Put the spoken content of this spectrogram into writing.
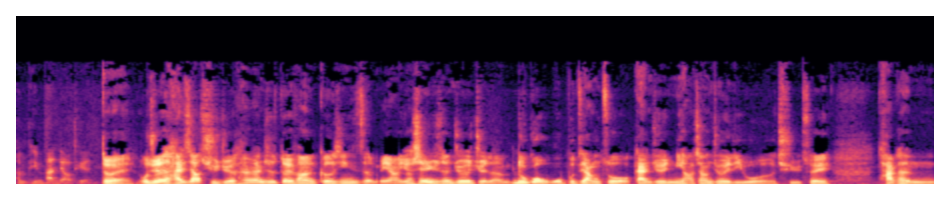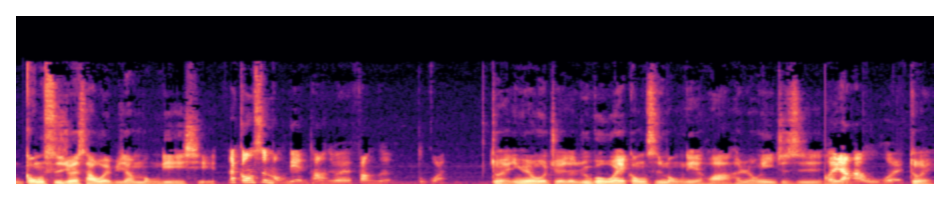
很频繁聊天。对，我觉得还是要取决看看就是对方的个性是怎么样。有些女生就会觉得，如果我不这样做，感觉你好像就会离我而去，所以她可能攻势就会稍微比较猛烈一些。那攻势猛烈，你通常就会放着不管，对，因为我觉得如果我也攻势猛烈的话，很容易就是会让他误会。对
